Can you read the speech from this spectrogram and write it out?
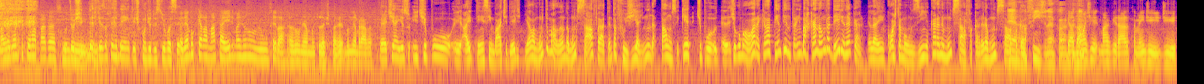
mas eu lembro que tem uma parada assim. o teu de- de defesa fez bem em ter escondido isso de Eu você. lembro que ela mata ele, mas eu não, não sei lá, eu não lembro muito da história, não lembrava. É, tinha isso, e tipo, e aí tem esse embate dele, e ela muito malandra, muito safa, ela tenta fugir ainda, tal, não sei o quê. Tipo, é, chegou uma hora que ela tenta entrar, embarcar na onda dele, né, cara? Ela encosta a mãozinha, cara, ela é muito safa, cara, ela é muito safa, é, cara. ela finge, né? Claro. E ela dá Aham. uma, uma virada também de, de,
